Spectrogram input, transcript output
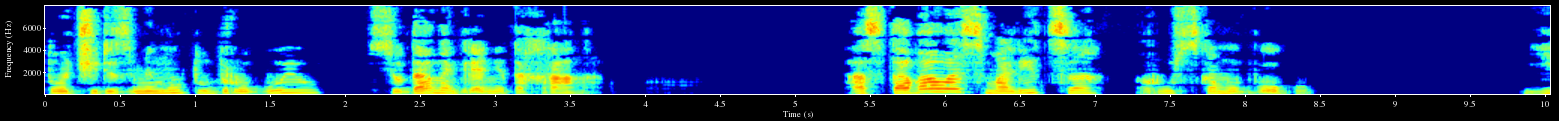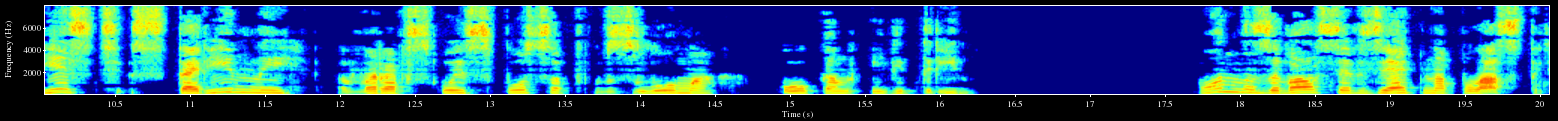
то через минуту-другую сюда нагрянет охрана. Оставалось молиться русскому богу. Есть старинный воровской способ взлома окон и витрин. Он назывался «Взять на пластырь».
